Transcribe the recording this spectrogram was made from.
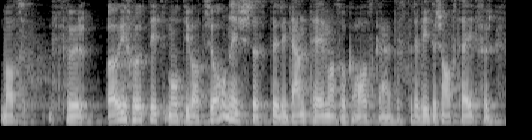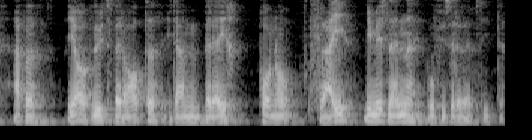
was für euch heute die Motivation ist, dass ihr in diesem Thema so Gas gebt, dass ihr eine Leidenschaft habt, für eben, ja, Leute zu beraten in diesem Bereich pornofrei, wie wir es nennen, auf unserer Webseite?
